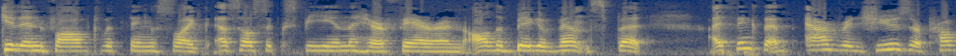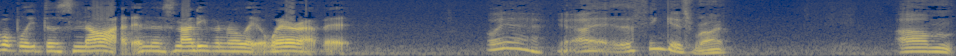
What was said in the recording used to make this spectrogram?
get involved with things like SL6B and the Hair Fair and all the big events. But I think that average user probably does not and is not even really aware of it. Oh yeah, yeah, I, I think it's right. Um,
